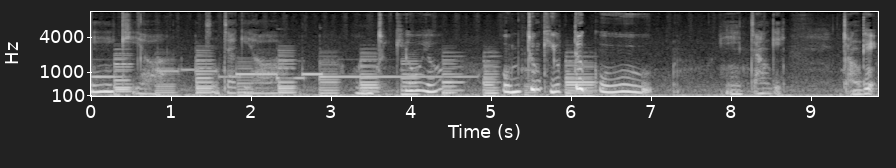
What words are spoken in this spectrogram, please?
이 귀여워. 진짜 귀여워. 엄청 귀여워요. 엄청 귀엽다고. 이 짱기, 짱기.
